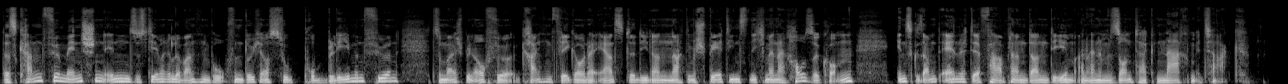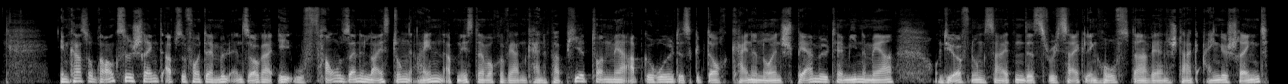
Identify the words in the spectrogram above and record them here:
Das kann für Menschen in systemrelevanten Berufen durchaus zu Problemen führen. Zum Beispiel auch für Krankenpfleger oder Ärzte, die dann nach dem Spätdienst nicht mehr nach Hause kommen. Insgesamt ähnelt der Fahrplan dann dem an einem Sonntagnachmittag. In Kassel-Brauxel schränkt ab sofort der Müllentsorger EUV seine Leistungen ein. Ab nächster Woche werden keine Papiertonnen mehr abgeholt. Es gibt auch keine neuen Sperrmülltermine mehr. Und die Öffnungszeiten des Recyclinghofs da werden stark eingeschränkt.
